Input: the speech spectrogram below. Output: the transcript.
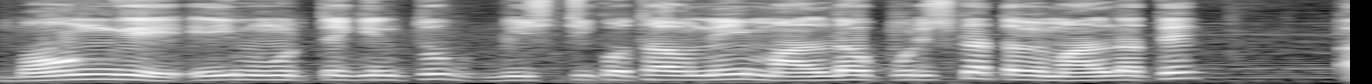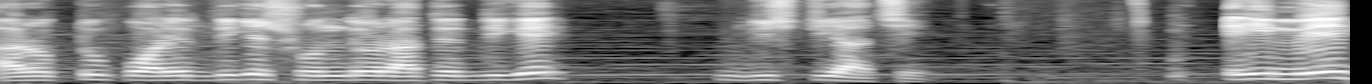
উত্তরবঙ্গে এই মুহূর্তে কিন্তু বৃষ্টি কোথাও নেই, মালদাও পরিষ্কার, তবে মালদাতে আর একটু পরের দিকে, সন্ধ্যে ও রাতের দিকে বৃষ্টি আছে। এই মেঘ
